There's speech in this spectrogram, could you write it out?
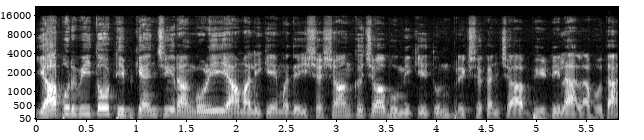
यापूर्वी तो ठिपक्यांची रांगोळी या मालिकेमध्ये शशांकच्या भूमिकेतून प्रेक्षकांच्या भेटीला आला होता.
